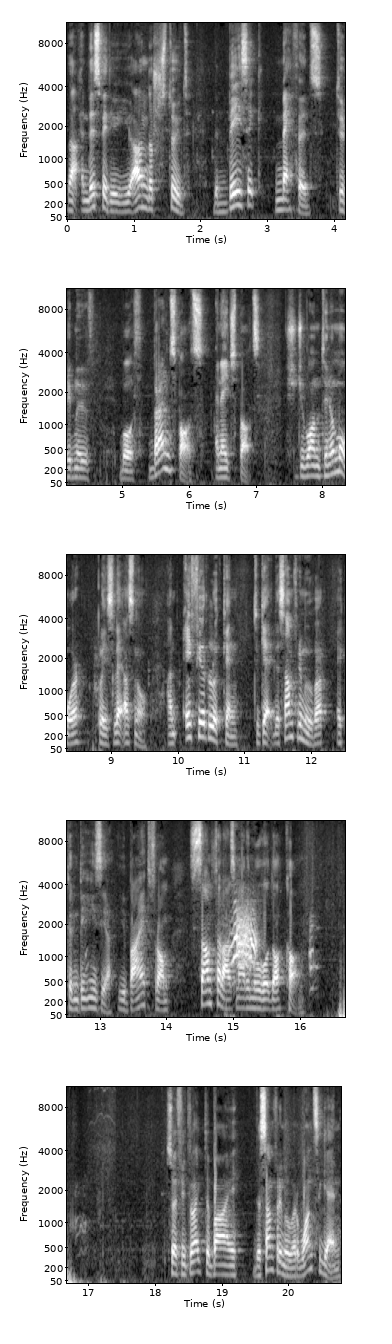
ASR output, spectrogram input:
that in this video you understood the basic methods to remove both brown spots and age spots. Should you want to know more, please let us know. And if you're looking to get the sun remover, it can be easier. You buy it from xanthelasmaremoval.com. So if you'd like to buy the sun remover, once again,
